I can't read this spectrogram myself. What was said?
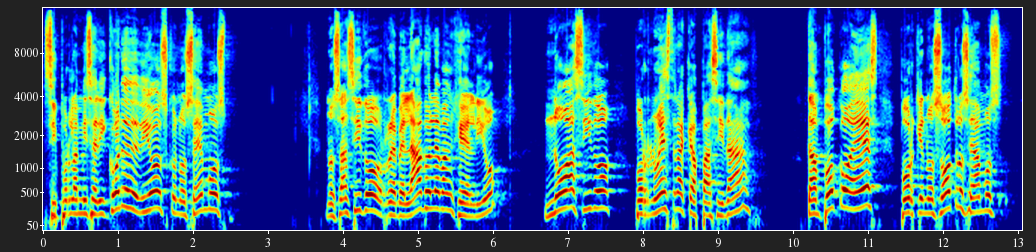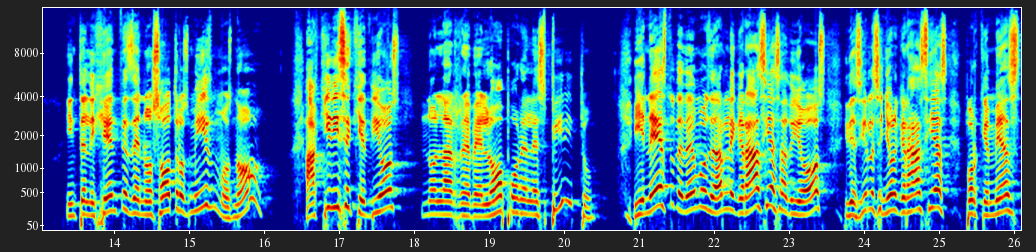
si por la misericordia de Dios conocemos, nos ha sido revelado el Evangelio, no ha sido por nuestra capacidad, tampoco es porque nosotros seamos inteligentes de nosotros mismos, no. Aquí dice que Dios nos la reveló por el Espíritu. Y en esto debemos de darle gracias a Dios y decirle, Señor, gracias porque me has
